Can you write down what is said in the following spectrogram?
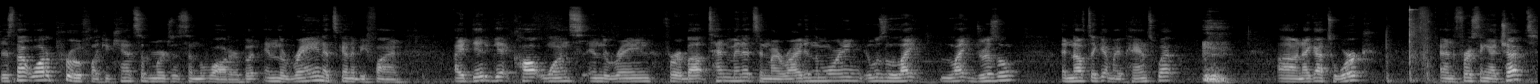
It's not waterproof, like you can't submerge this in the water, but in the rain, it's gonna be fine. I did get caught once in the rain for about 10 minutes in my ride in the morning. It was a light, light drizzle, enough to get my pants wet. uh, and I got to work, and the first thing I checked,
